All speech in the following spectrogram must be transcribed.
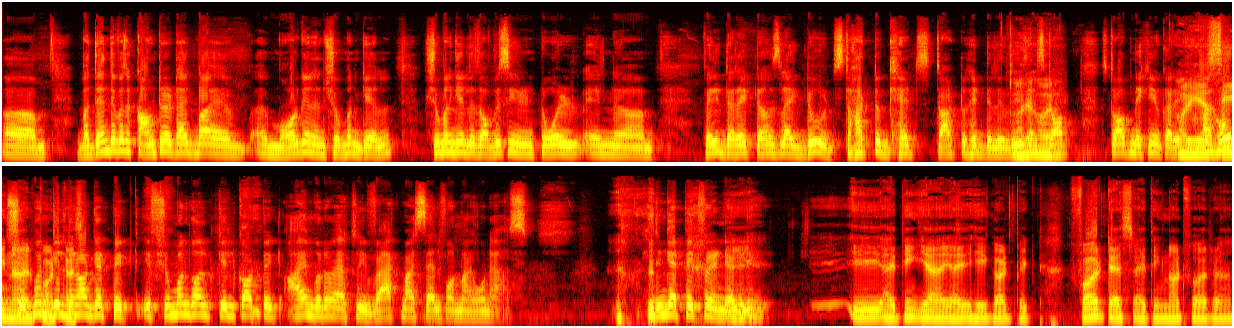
Um, but then there was a counter attack by uh, Morgan and Shubman Gill. Shubman Gill is obviously told in. Um, very direct terms like dude start to get start to hit deliveries Or- and or- stop stop making your career i hope shubman gill did not get picked if shubman gill got picked i'm going to actually whack myself on my own ass he didn't get picked for india did he? He, I think yeah, yeah, he got picked. For test. I think not for uh,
